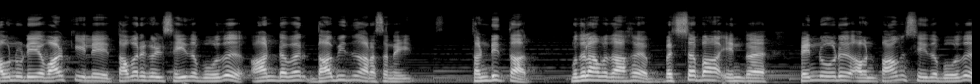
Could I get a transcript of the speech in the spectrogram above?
அவனுடைய வாழ்க்கையிலே தவறுகள் செய்தபோது ஆண்டவர் தாபீது அரசனை தண்டித்தார். முதலாவதாக பெத்சபா என்ற பெண்ணோடு அவன் பாவம் செய்தபோது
